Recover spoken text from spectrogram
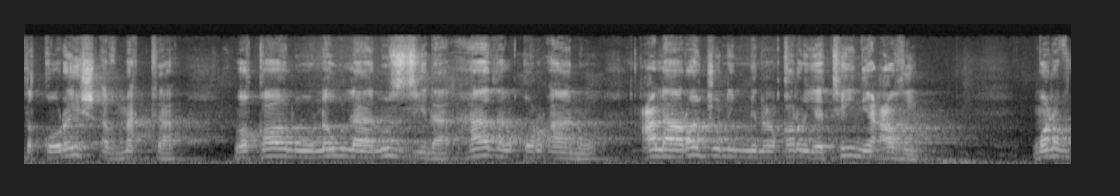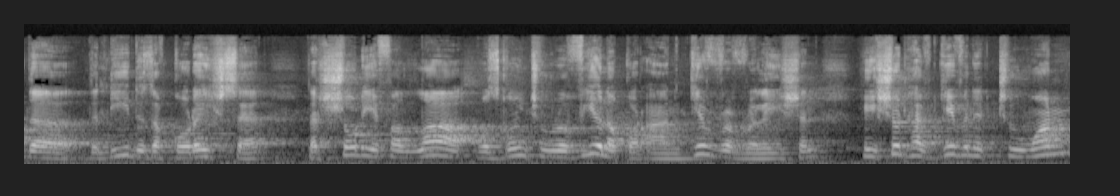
the Quraysh of Mecca, وقالوا لولا نزل هذا القرآن على رجل من القريتين عظيم One of the, the leaders of Quraysh said that surely if Allah was going to reveal a Quran, give revelation, He should have given it to one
